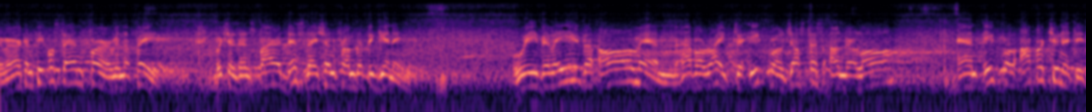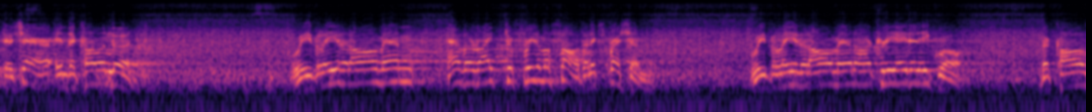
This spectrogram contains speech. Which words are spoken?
the American people stand firm in the faith which has inspired this nation from the beginning. We believe that all men have a right to equal justice under law and equal opportunity to share in the common good. We believe that all men have the right to freedom of thought and expression. We believe that all men are created equal because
